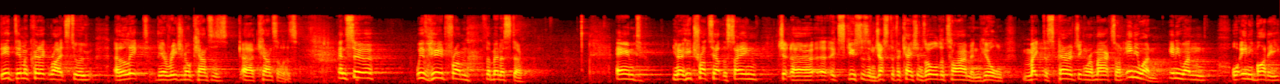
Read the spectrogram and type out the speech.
their democratic rights to elect their regional councils, uh, councillors. And sir, we've heard from the minister, and you know he trots out the same uh, excuses and justifications all the time, and he'll make disparaging remarks on anyone, anyone or anybody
